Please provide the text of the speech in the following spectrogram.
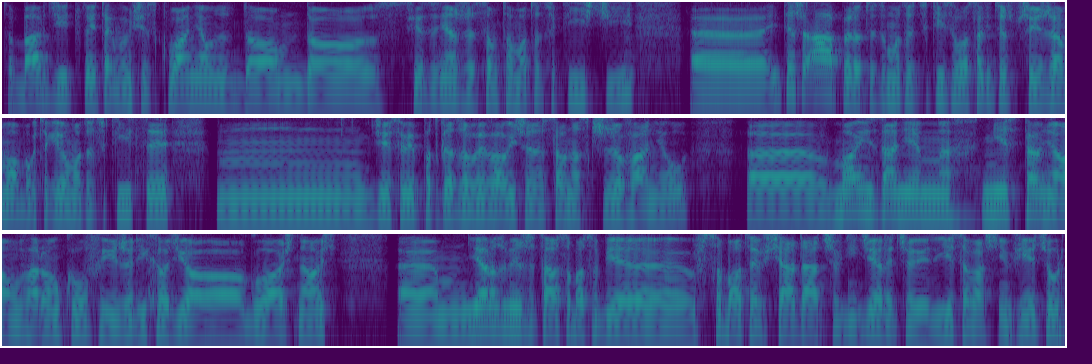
to bardziej tutaj tak bym się skłaniał do, do stwierdzenia, że są to motocykliści. E, I też apel do tych motocyklistów. Ostatnio też przejeżdżamy obok takiego motocyklisty, mm, gdzie sobie podgazowywał i stał na skrzyżowaniu. E, moim zdaniem nie spełniał warunków, jeżeli chodzi o głośność. Ja rozumiem, że ta osoba sobie w sobotę wsiada, czy w niedzielę, czy jest to właśnie wieczór,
